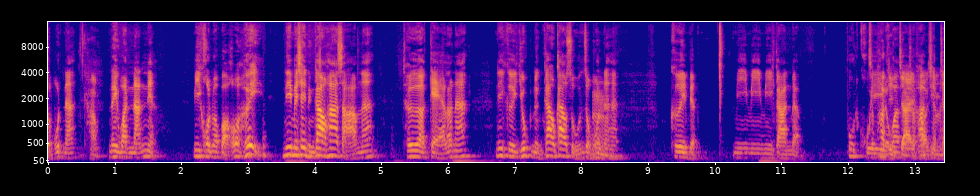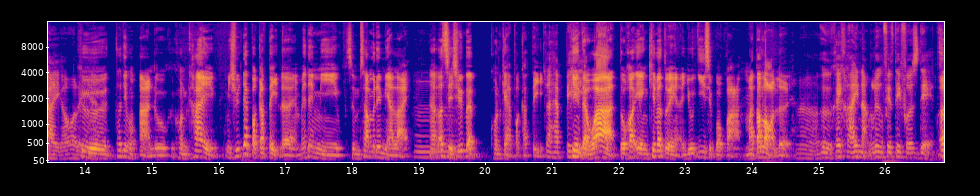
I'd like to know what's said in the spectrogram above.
สมมตินะ ครับ ในวันนั้นเนี่ย มีคนมาบอกเขาว่า เฮ้ย นี่ไม่ใช่ 1953 นะ เธอแก่แล้วนะ นี่คือยุค 1990 สมมตินะฮะ เคยแบบมีมีมีการแบบ พูดคุยสภาพหรือจิตว่าใจสภาพเขาจิใช่ตไหมใจเขาอะไรคืเงี้อยเท่าที่ผมอ่านดูคือคนไข้มีชีวิตได้ปกติเลย ไม่ได้มีซึมเศร้าไม่ได้มีอะไรมนะแล้วเสียชีวิตแบบคนแก่ปกติก็แฮปปี้เพียงแต่ว่าตัวเขาเองคิดว่าตัวเองอายุ 20 กว่าๆมาตลอดเลยอ่าเออคล้ายๆหนังเรื่อง50 First Date เอ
